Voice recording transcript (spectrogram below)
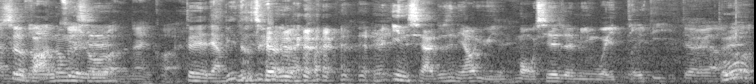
设法弄一些那一块。对，两边都最柔软那一块，因为硬起来就是你要与某些人民为敌。为敌，对啊。不过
